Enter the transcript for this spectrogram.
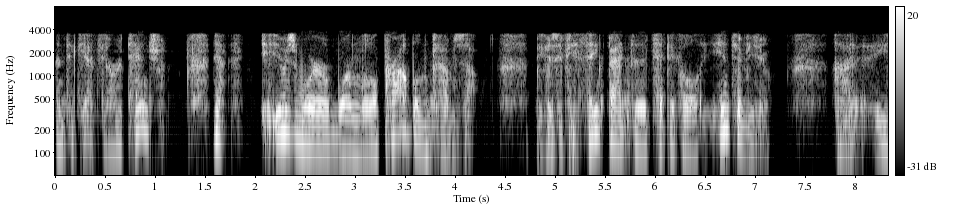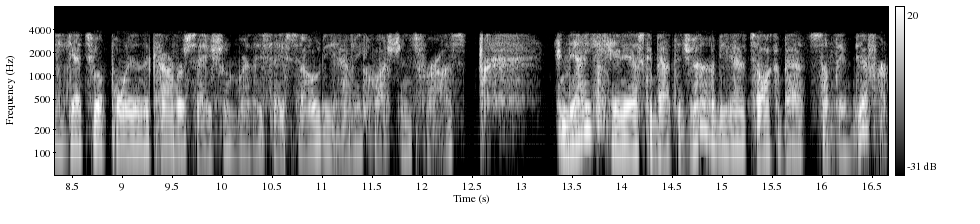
and to get their attention. Now, here's where one little problem comes up. Because if you think back to the typical interview, uh, you get to a point in the conversation where they say, "So, do you have any questions for us?" And now you can't ask about the job. You got to talk about something different.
